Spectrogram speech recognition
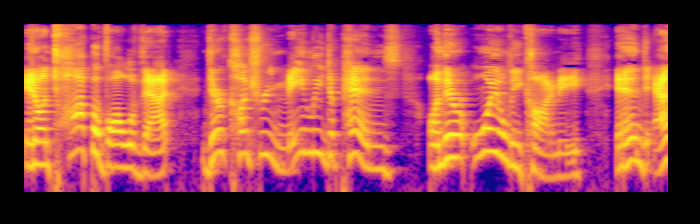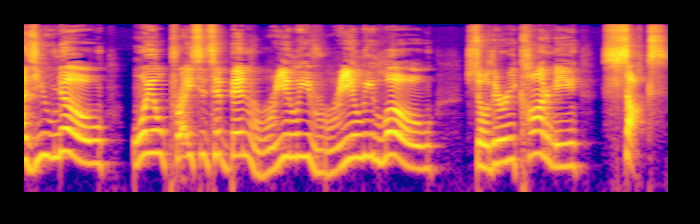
And on top of all of that, their country mainly depends on their oil economy. And as you know, oil prices have been really, really low, so their economy sucks.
